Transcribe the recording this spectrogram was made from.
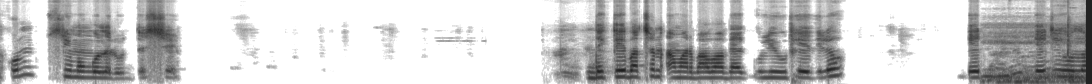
এখন শ্রীমঙ্গলের উদ্দেশ্যে। দেখতেই পাচ্ছেন আমার বাবা ব্যাগগুলি উঠিয়ে দিল। এটি হলো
